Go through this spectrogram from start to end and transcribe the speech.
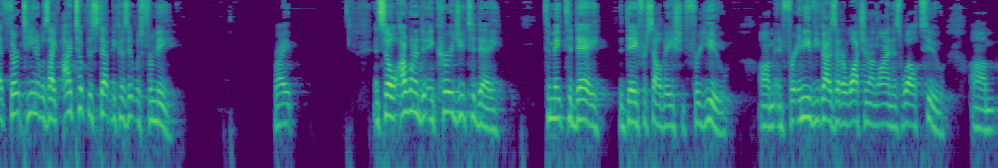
At 13, it was like I took the step because it was for me. Right? And so I wanted to encourage you today to make today the day for salvation for you um, and for any of you guys that are watching online as well too. Um,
